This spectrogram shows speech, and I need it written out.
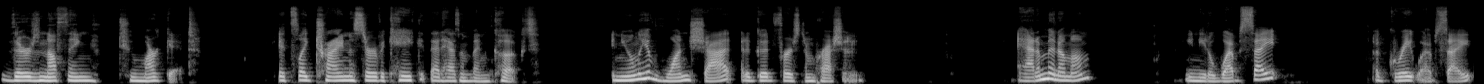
There's nothing to market. It's like trying to serve a cake that hasn't been cooked. And you only have one shot at a good first impression. At a minimum, you need a website, a great website,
